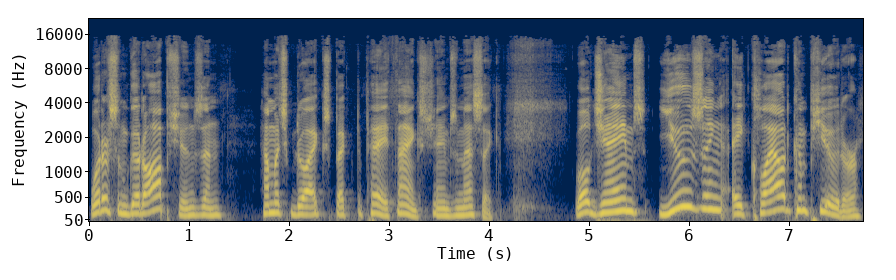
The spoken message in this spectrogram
what are some good options and how much do I expect to pay? Thanks, James Messick. Well, James, using a cloud computer,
